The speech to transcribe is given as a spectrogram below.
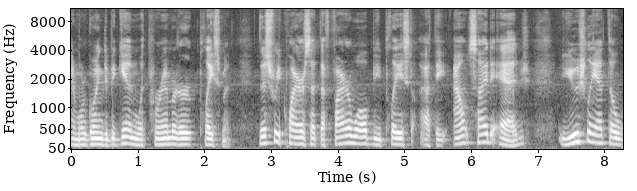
and we're going to begin with perimeter placement. This requires that the firewall be placed at the outside edge, usually at the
